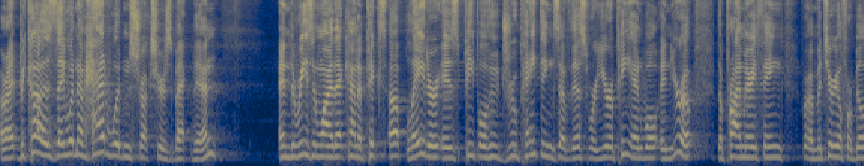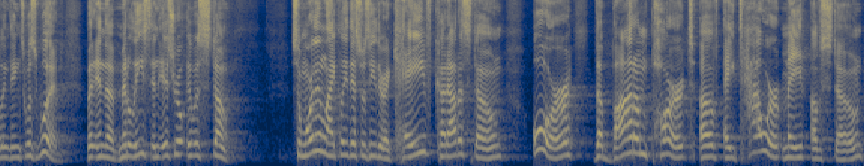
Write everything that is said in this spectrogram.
all right? Because they wouldn't have had wooden structures back then. And the reason why that kind of picks up later is people who drew paintings of this were European. Well, in Europe, the primary thing, uh, material for building things was wood. But in the Middle East, in Israel, it was stone. So, more than likely, this was either a cave cut out of stone or the bottom part of a tower made of stone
